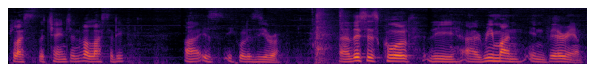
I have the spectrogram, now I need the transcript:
plus the change in velocity, uh, is equal to zero. Uh, this is called the uh, Riemann invariant.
